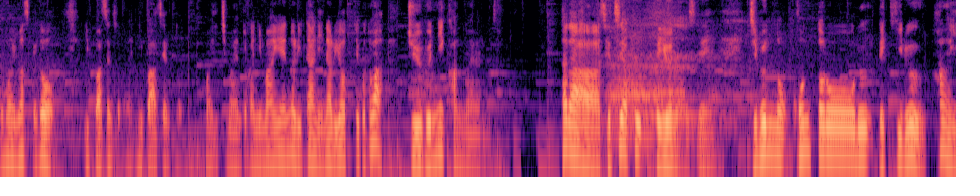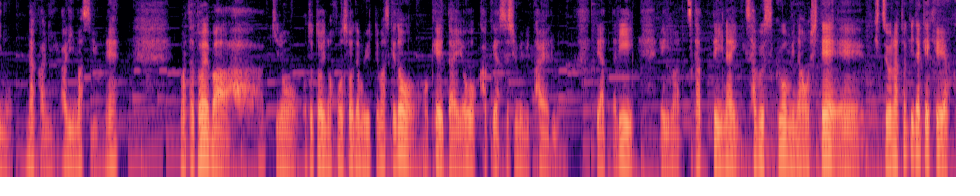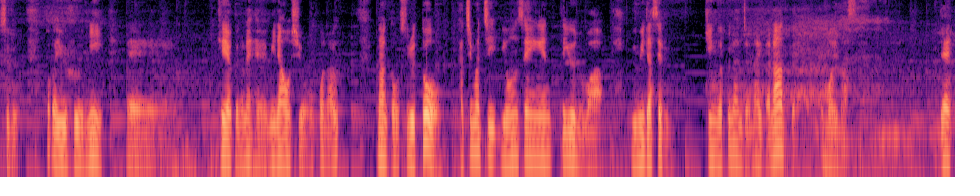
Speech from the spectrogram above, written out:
思いますけど、1%とかね、2%、まあ、1万円とか2万円のリターンになるよっていうことは十分に考えられます。ただ、節約っていうのはですね、自分のコントロールできる範囲の中にありますよね。まあ、例えば、昨日、おとといの放送でも言ってますけど、携帯を格安 SIM に変えるであったり、今使っていないサブスクを見直して、え、必要な時だけ契約するとかいうふうに、え、契約のね、見直しを行うなんかをすると、たちまち4000円っていうのは生み出せる金額なんじゃないかなって思います。で、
